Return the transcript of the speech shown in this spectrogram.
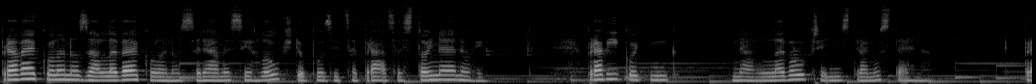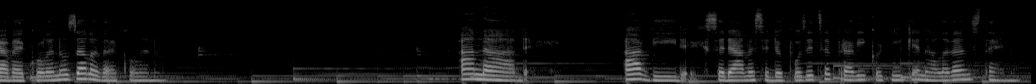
Pravé koleno za levé koleno sedáme si hloubš do pozice práce stojné nohy. Pravý kotník na levou přední stranu stehna. Pravé koleno za levé koleno. A nádech. A výdech. Sedáme si do pozice pravý kotník je na levém stehnu.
